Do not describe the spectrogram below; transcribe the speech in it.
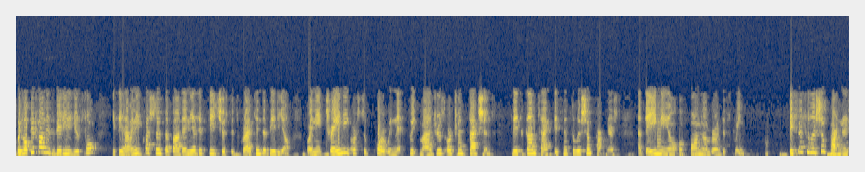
We hope you found this video useful. If you have any questions about any of the features described in the video or need training or support with NetSuite managers or transactions, please contact Business Solution Partners at the email or phone number on the screen. Business Solution Partners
